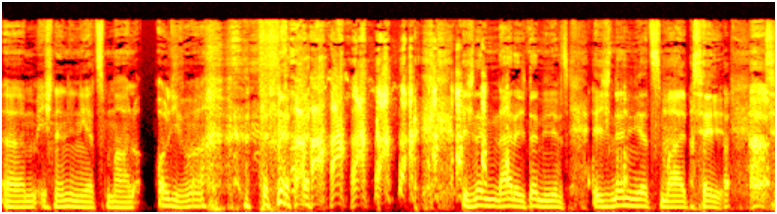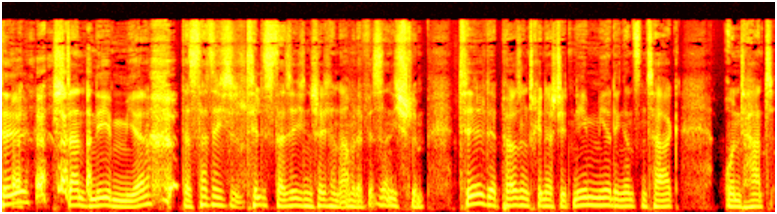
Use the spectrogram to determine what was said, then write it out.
ähm, ich nenne ihn jetzt mal Oliver. ich nenne, nein, ich nenne ihn jetzt, ich nenne ihn jetzt mal Till. Till stand neben mir. Das ist tatsächlich, Till ist tatsächlich ein schlechter Name, dafür ist das nicht schlimm. Till, der Personal Trainer, steht neben mir den ganzen Tag und hat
